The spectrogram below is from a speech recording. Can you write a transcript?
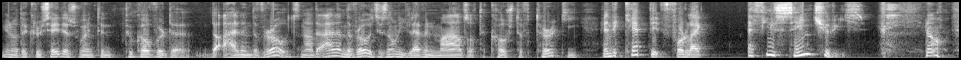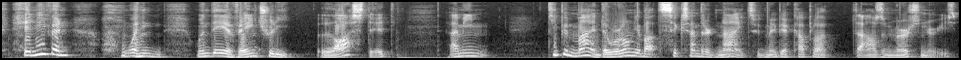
you know, the Crusaders went and took over the, the island of Rhodes. Now, the island of Rhodes is only 11 miles off the coast of Turkey, and they kept it for like a few centuries. you know, and even when when they eventually lost it, I mean, keep in mind there were only about 600 knights with maybe a couple of thousand mercenaries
